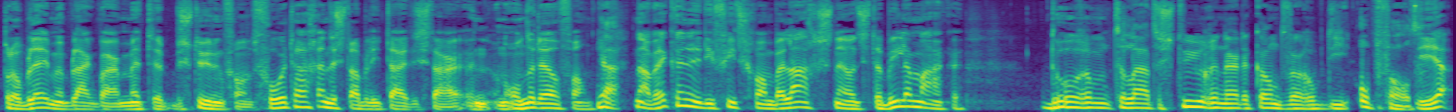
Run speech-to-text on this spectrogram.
problemen blijkbaar met de besturing van het voertuig. En de stabiliteit is daar een, een onderdeel van. Ja. Nou, wij kunnen die fiets gewoon bij lage snelheid stabieler maken door hem te laten sturen naar de kant waarop die opvalt. Ja,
